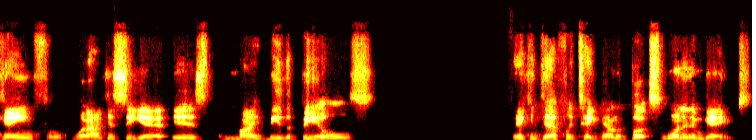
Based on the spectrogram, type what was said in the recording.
game for what I can see at is might be the Bills. They can definitely take down the Bucks one of them games.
